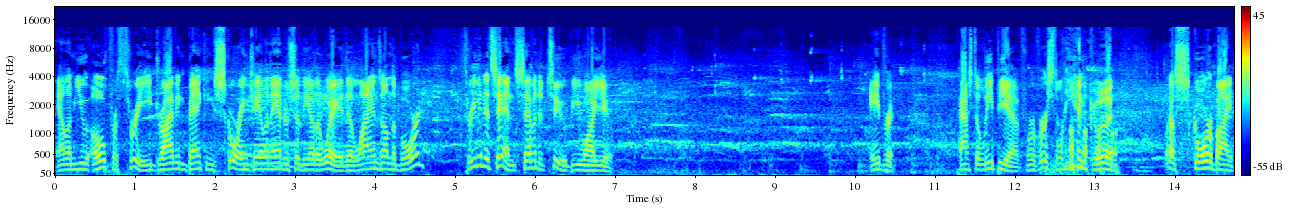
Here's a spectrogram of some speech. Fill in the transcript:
LMU 0 for three, driving, banking, scoring. Jalin Anderson the other way. The Lions on the board. Three minutes in, seven to two, BYU. Averett. Past Alipiev. Reverse in good. What a score by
